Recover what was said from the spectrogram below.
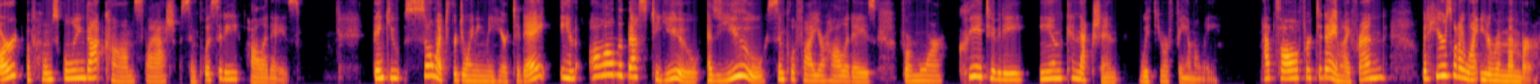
artofhomeschooling.com slash simplicity holidays. Thank you so much for joining me here today and all the best to you as you simplify your holidays for more creativity and connection with your family. That's all for today, my friend. But here's what I want you to remember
